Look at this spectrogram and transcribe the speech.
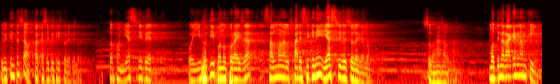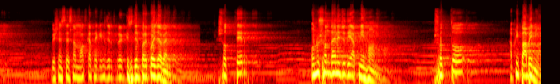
তুমি কিনতে চাও? তার কাছে বিক্রি করে দিল। তখন ইয়াসরিবের ওই ইহুদি বনু কুরাইজার সালমান আল ফারিসিকে নিয়ে ইয়াসরিবে চলে গেল। সুবাহান আল্লাহ মদিনার আগের নাম কি? বিষ্ণু ইসলাম মক্কা থেকে হিজরত করে কিছুদিন পরে কই যাবেন? সত্যের অনুসন্ধানে যদি আপনি হন, সত্য আপনি পাবেনই।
